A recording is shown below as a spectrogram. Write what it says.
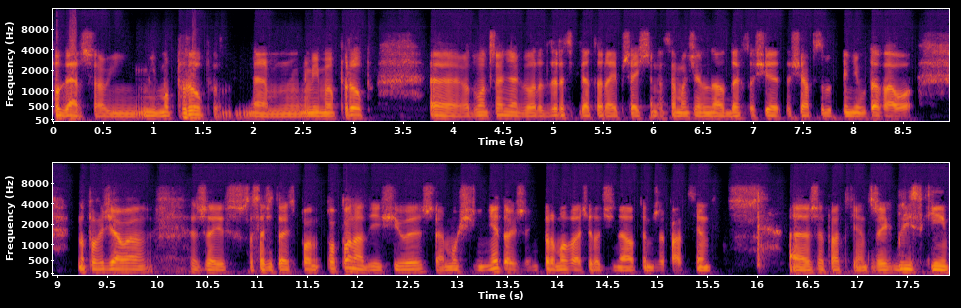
pogarszał i mimo prób, mimo prób e, odłączenia go od respiratora i przejścia na samodzielny oddech, to się, to się absolutnie nie udawało. No powiedziała, że w zasadzie to jest po, po ponad jej siły, że musi nie dość, że informować rodzinę o tym, że pacjent, e, że pacjent, że ich bliski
